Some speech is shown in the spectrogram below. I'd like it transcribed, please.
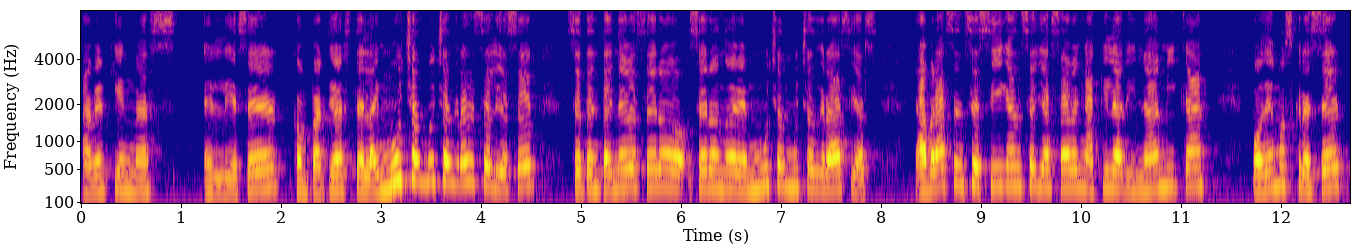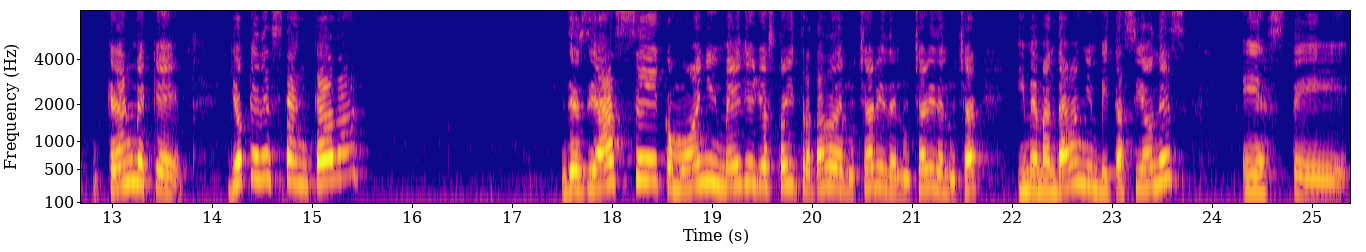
a ver quién más. Eliezer compartió este like. Muchas, muchas gracias, Eliezer 79009. Muchas, muchas gracias. Abrácense, síganse, ya saben aquí la dinámica. Podemos crecer. Créanme que yo quedé estancada desde hace como año y medio. Yo estoy tratando de luchar y de luchar y de luchar. Y me mandaban invitaciones. Este,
